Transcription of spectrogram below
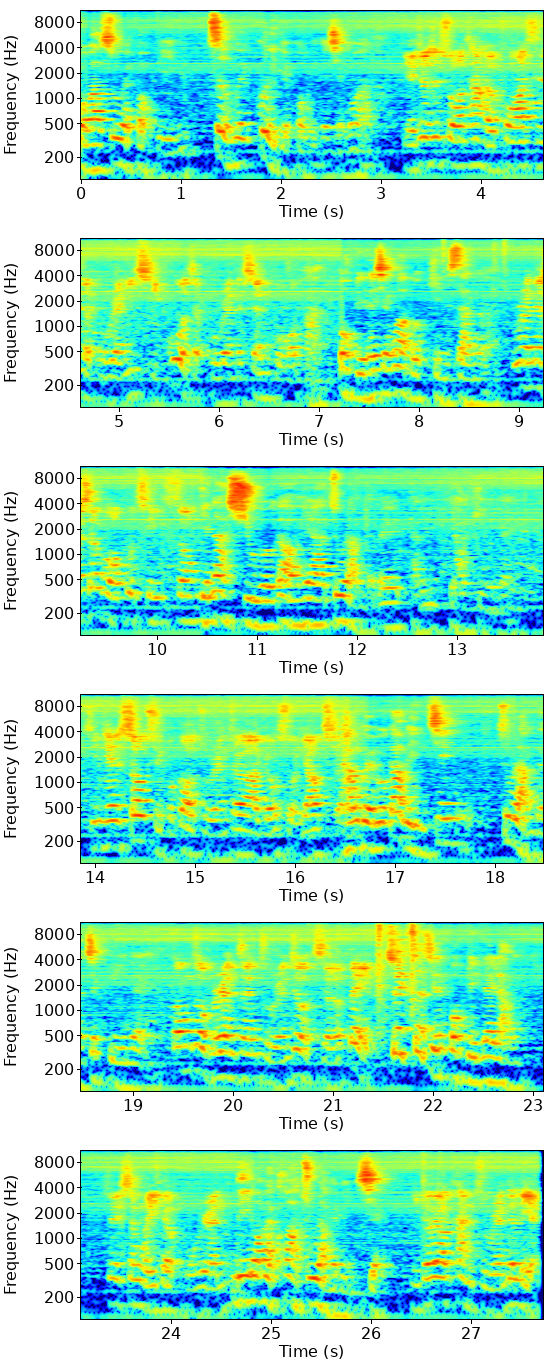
波阿斯的仆人这会过着仆人的生活。也就是说，他和波阿斯的仆人一起过着仆人的生活。啊，仆人的生活无轻松啊，仆人的生活不轻松，今仔收无到遐，主人就要甲你要求咧。今天收取不够，主人就要有所要求；工课无够认真，主人就责备呢。工作不认真，主人就责备。所以做一个仆人的人，所以，身为一个仆人，你拢爱看主人的面色。你都要看主人的脸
